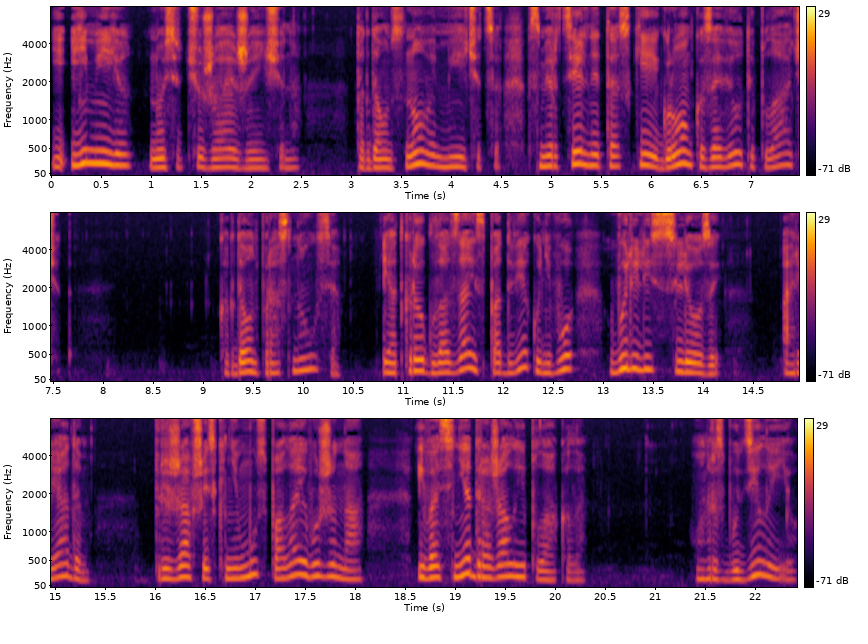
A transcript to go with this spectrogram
и имя ее носит чужая женщина. Тогда он снова мечется в смертельной тоске и громко зовет и плачет. Когда он проснулся и открыл глаза, из-под век у него вылились слезы, а рядом, прижавшись к нему, спала его жена, и во сне дрожала и плакала. Он разбудил ее,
